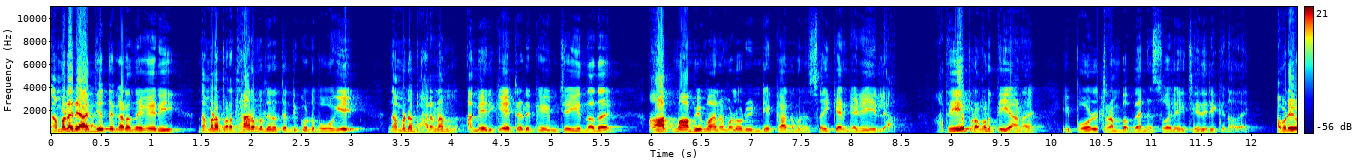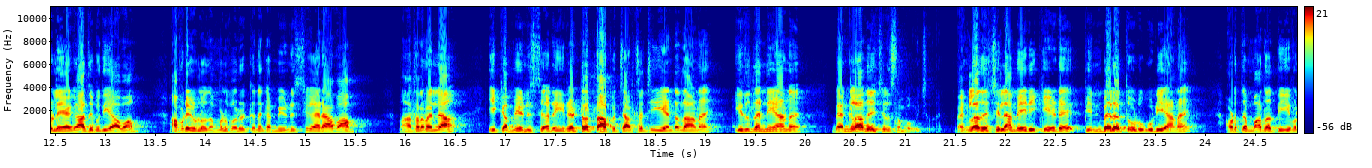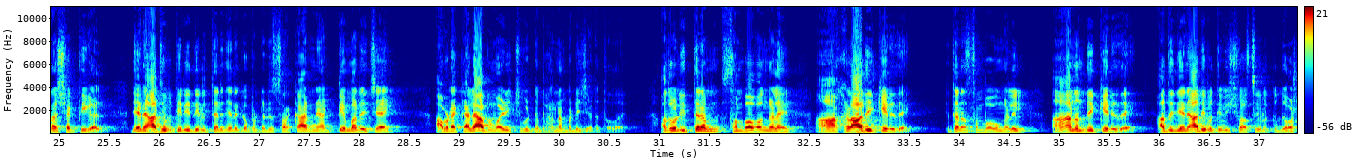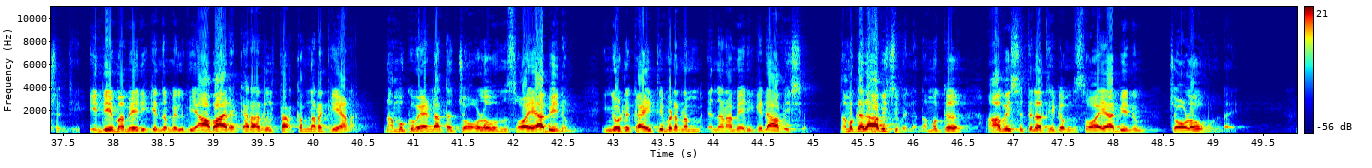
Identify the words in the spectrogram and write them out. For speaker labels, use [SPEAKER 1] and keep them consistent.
[SPEAKER 1] നമ്മുടെ രാജ്യത്ത് കടന്നു കയറി നമ്മുടെ പ്രധാനമന്ത്രിയെ തട്ടിക്കൊണ്ടു പോവുകയും നമ്മുടെ ഭരണം അമേരിക്ക ഏറ്റെടുക്കുകയും ചെയ്യുന്നത് ആത്മാഭിമാനമുള്ള ഒരു ഇന്ത്യക്കാരന് മുന്നിൽ സഹിക്കാൻ കഴിയില്ല. അതേ പ്രവൃത്തിയാണ് ഇപ്പോൾ ട്രംപ് വെനസ്വേലയിൽ ചെയ്തിരിക്കുന്നത്. അവിടെയുള്ള ഏകാധിപതിയാവാം അവിടെയുള്ള നമ്മൾ വെറുക്കുന്ന കമ്മ്യൂണിസ്റ്റുകാരാവാം. മാത്രമല്ല ഈ കമ്മ്യൂണിസ്റ്റുകാരുടെ ഇരട്ടത്താപ്പ് ചർച്ച ചെയ്യേണ്ടതാണ്. ഇത് തന്നെയാണ് ബംഗ്ലാദേശിൽ സംഭവിച്ചത്. ബംഗ്ലാദേശിൽ അമേരിക്കയുടെ പിൻബലത്തോടു കൂടിയാണ് അവിടുത്തെ മത തീവ്ര ശക്തികൾ ജനാധിപത്യ രീതിയിൽ തിരഞ്ഞെടുക്കപ്പെട്ട ഒരു സർക്കാരിനെ അട്ടിമറിച്ച് അവിടെ കലാപം അഴിച്ചുവിട്ട് ഭരണം പിടിച്ചെടുത്തത്. അതുകൊണ്ട് ഇത്തരം സംഭവങ്ങളെ ആഹ്ലാദിക്കരുത്. ഇത്തരം സംഭവങ്ങളിൽ ആനന്ദിക്കരുത്. അത് ജനാധിപത്യ വിശ്വാസികൾക്ക് ദോഷം ചെയ്യും. ഇന്ത്യയും അമേരിക്കയും തമ്മിൽ വ്യാപാര കരാറിൽ തർക്കം നടക്കുകയാണ്. നമുക്ക് വേണ്ടാത്ത ചോളവും സോയാബീനും ഇങ്ങോട്ട് കയറ്റി വിടണം എന്നാണ് അമേരിക്കയുടെ ആവശ്യം. നമുക്കത് ആവശ്യമില്ല. നമുക്ക് ആവശ്യത്തിലധികം സോയാബീനും ചോളവുമുണ്ട്.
